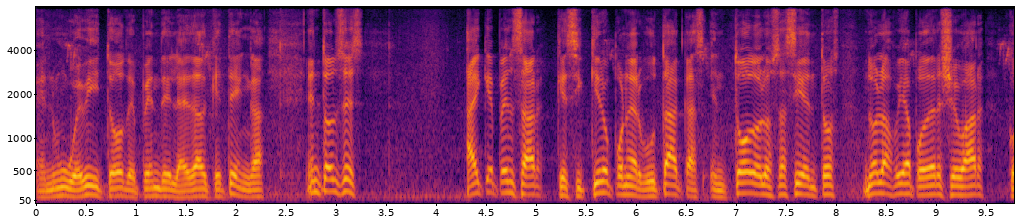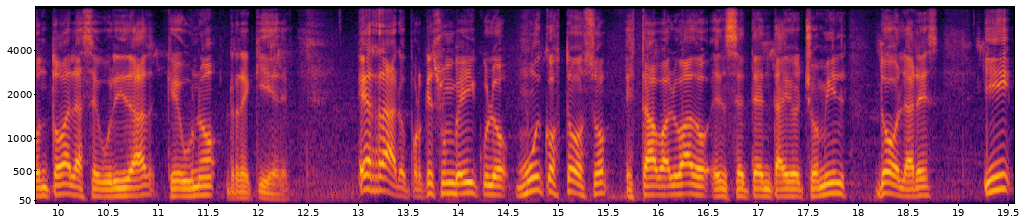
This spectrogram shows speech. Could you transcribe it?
en un huevito, depende de la edad que tenga. Entonces, hay que pensar que si quiero poner butacas en todos los asientos, no las voy a poder llevar con toda la seguridad que uno requiere. Es raro porque es un vehículo muy costoso, está evaluado en 78 mil dólares y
